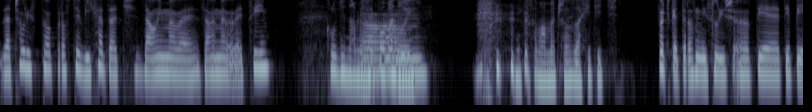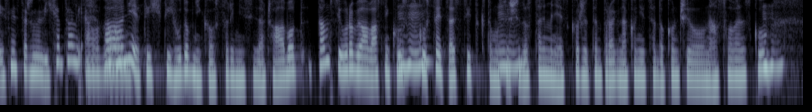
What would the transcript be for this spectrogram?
začali z toho proste vychádzať zaujímavé, zaujímavé veci. Kľudne nám ich aj pomenuj. Um, Nech sa máme čo zachytiť. Počkaj, teraz myslíš uh, tie, tie piesne, z ktorých sme vychádzali? Alebo... Uh, nie, tých, tých hudobníkov, s ktorými si začala. Lebo t- tam si urobila vlastne kus, mm-hmm. kus tej cesty, k tomu mm-hmm. sa ešte dostaneme neskôr, že ten projekt nakoniec sa dokončil na Slovensku. Mm-hmm.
